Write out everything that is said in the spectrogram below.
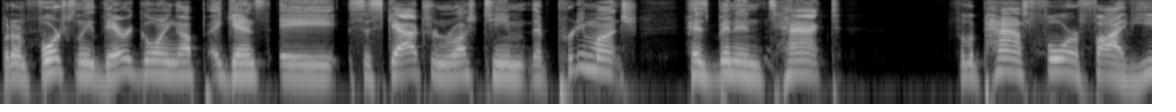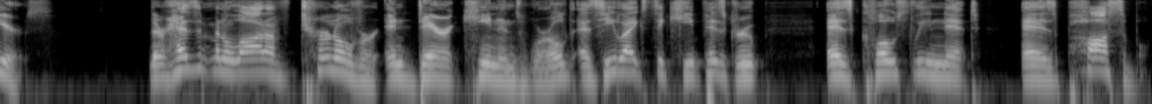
But unfortunately, they're going up against a Saskatchewan Rush team that pretty much has been intact for the past four or five years. There hasn't been a lot of turnover in Derek Keenan's world as he likes to keep his group as closely knit as possible.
